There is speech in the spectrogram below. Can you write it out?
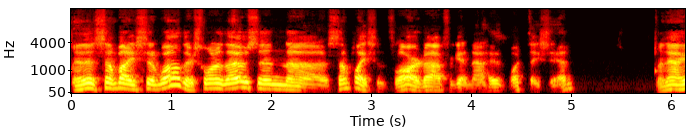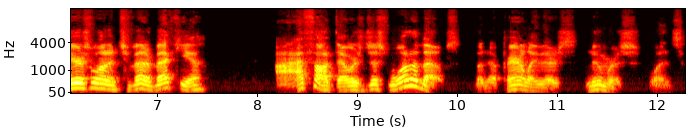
And then somebody said, well, there's one of those in uh, someplace in Florida. I forget now who, what they said. And now here's one in Civitavecchia. I thought there was just one of those, but apparently there's numerous ones.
